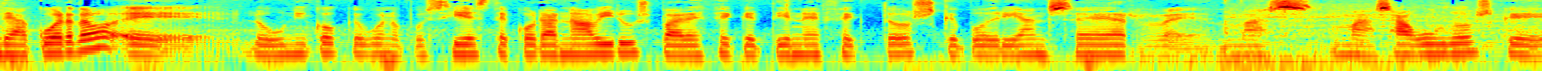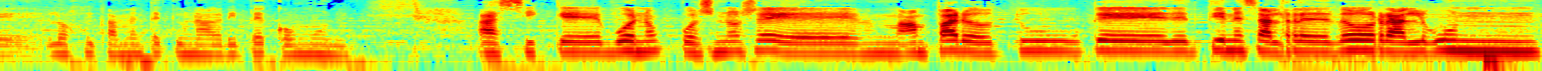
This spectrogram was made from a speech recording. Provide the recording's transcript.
de acuerdo. Eh, lo único que, bueno, pues sí, este coronavirus parece que tiene efectos que podrían ser eh, más, más agudos que, lógicamente, que una gripe común. Así que, bueno, pues no sé, Amparo, tú que tienes alrededor algún,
